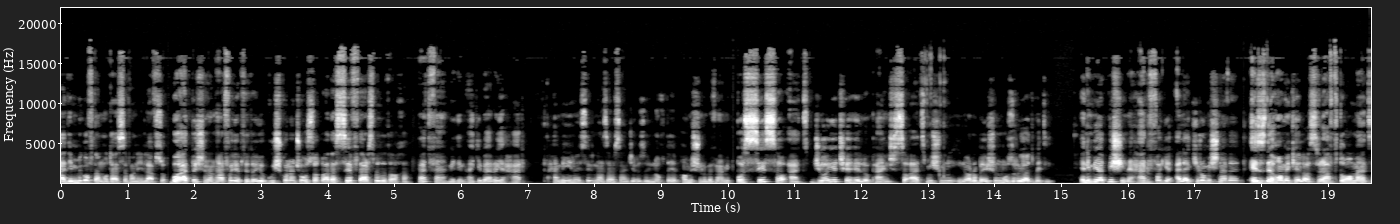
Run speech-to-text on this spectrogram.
قدیم می‌گفتم متاسفانه این لفظو. باید بشینن حرفای ابتدایی رو گوش کنن چون استاد باید از صفر درس بده تا آخر. بعد فهمیدیم اگه برای هر همه اینا یه سری نظرسنجی بذاری نقطه ابهامشون رو بفهمی با سه ساعت جای چهل و پنج ساعت می‌تونی اینا رو بهشون موضوع رو یاد بدی. یعنی میاد میشینه حرفای الکی رو میشنوه ازدحام کلاس رفت و آمد.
